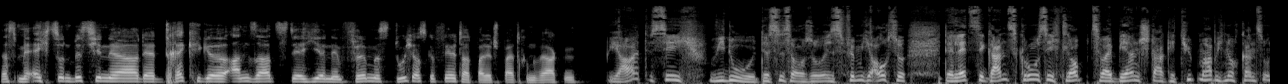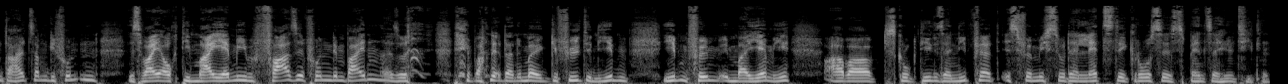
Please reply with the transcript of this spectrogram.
dass mir echt so ein bisschen der, der dreckige Ansatz, der hier in dem Film ist, durchaus gefehlt hat bei den späteren Werken. Ja, das sehe ich wie du. Das ist auch so. Ist für mich auch so der letzte ganz große. Ich glaube, zwei bärenstarke Typen habe ich noch ganz unterhaltsam gefunden. Es war ja auch die Miami-Phase von den beiden. Also die waren ja dann immer gefühlt in jedem jedem Film in Miami. Aber das Krokodil ist ein Niepferd ist für mich so der letzte große Spencer Hill-Titel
